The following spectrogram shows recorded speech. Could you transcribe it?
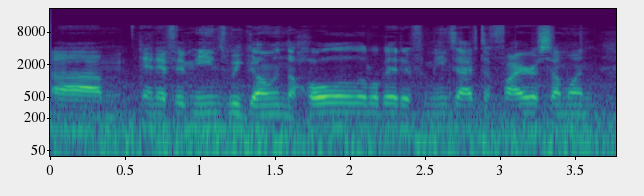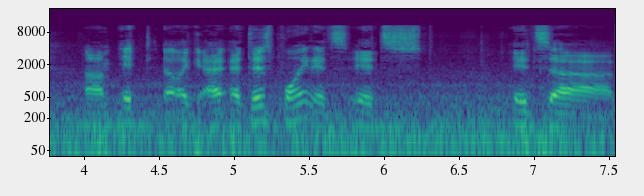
Um, and if it means we go in the hole a little bit, if it means I have to fire someone, um, it like at, at, this point it's it's it's uh,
